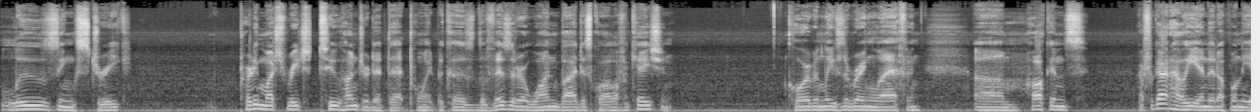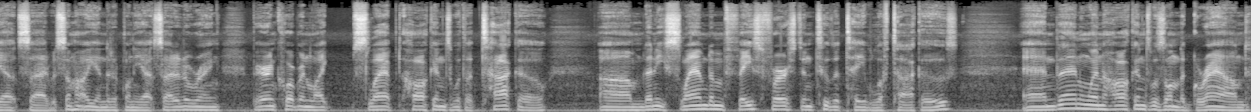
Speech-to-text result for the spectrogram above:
losing streak pretty much reached 200 at that point because the visitor won by disqualification. Corbin leaves the ring laughing. Um, Hawkins, I forgot how he ended up on the outside, but somehow he ended up on the outside of the ring. Baron Corbin like slapped Hawkins with a taco. Um, then he slammed him face first into the table of tacos. And then when Hawkins was on the ground,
